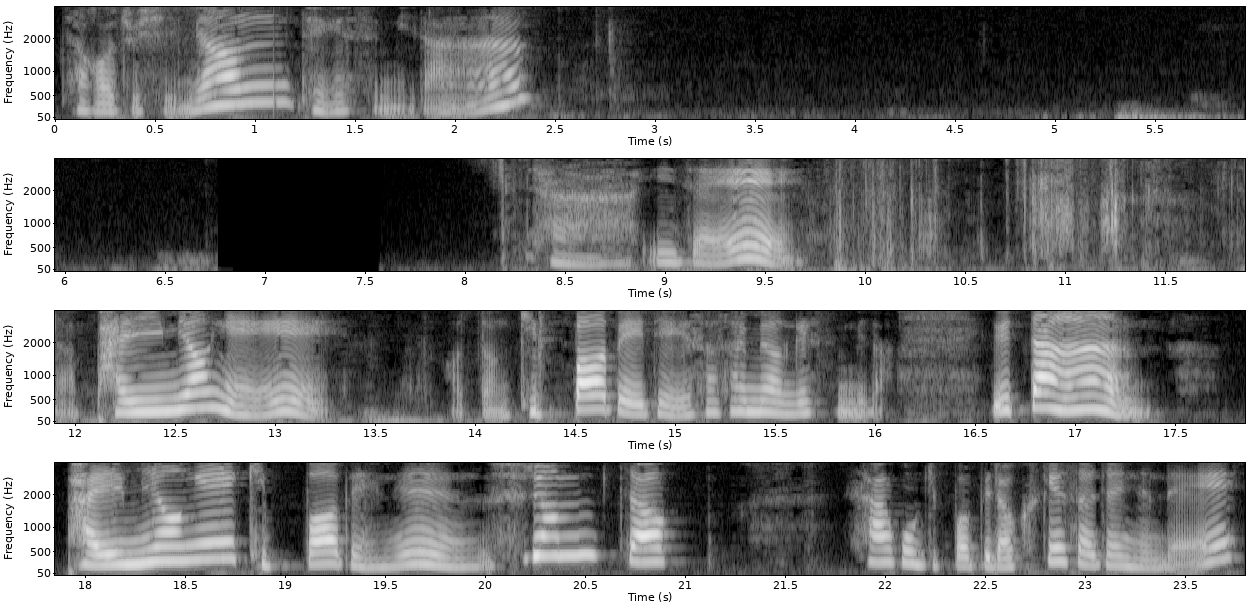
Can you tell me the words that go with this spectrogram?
적어주시면 되겠습니다. 자, 이제 자, 발명의 어떤 기법에 대해서 설명하겠습니다. 일단 발명의 기법에는 수렴적 사고 기법이라고 크게 써져 있는데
